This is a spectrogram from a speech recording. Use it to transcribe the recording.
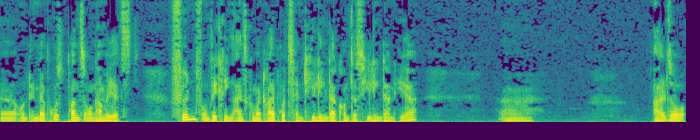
Äh, und in der Brustpanzerung haben wir jetzt 5 und wir kriegen 1,3% Healing, da kommt das Healing dann her. Äh, also,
